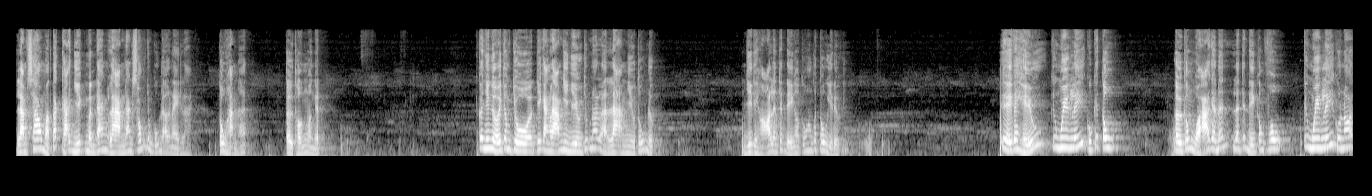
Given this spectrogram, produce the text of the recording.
Làm sao mà tất cả việc mình đang làm, đang sống trong cuộc đời này là tu hành hết, từ thuận và nghịch có những người trong chùa chỉ cần làm gì nhiều chút nó là làm nhiều tu được. Vì thì họ lên trách điện họ cũng không có tu gì được quý vị phải hiểu cái nguyên lý của cái tu. Từ công quả cho đến lên chánh điện công phu, cái nguyên lý của nó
